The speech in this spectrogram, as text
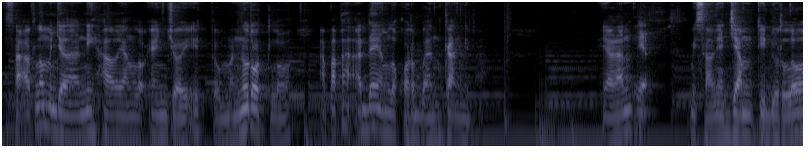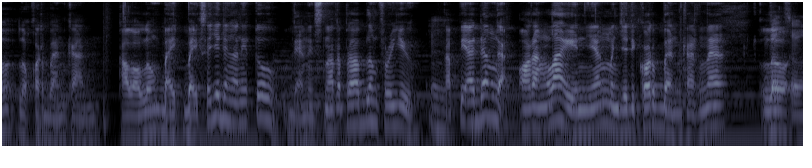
saat lo menjalani hal yang lo enjoy itu menurut lo apakah ada yang lo korbankan gitu? Ya kan? Ya. Misalnya jam tidur lo lo korbankan. Kalau lo baik-baik saja dengan itu then it's not a problem for you. Tapi ada nggak orang lain yang menjadi korban karena lo Betul.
